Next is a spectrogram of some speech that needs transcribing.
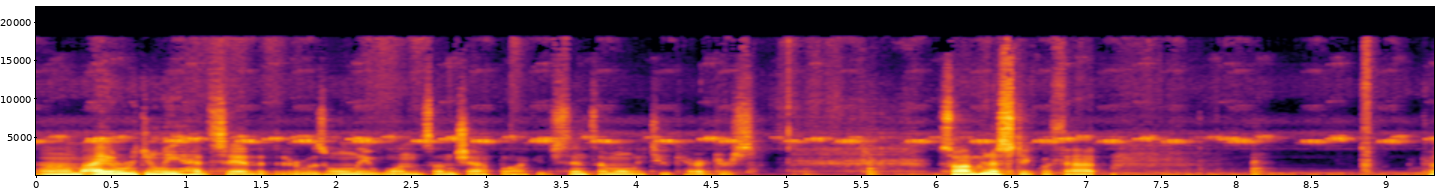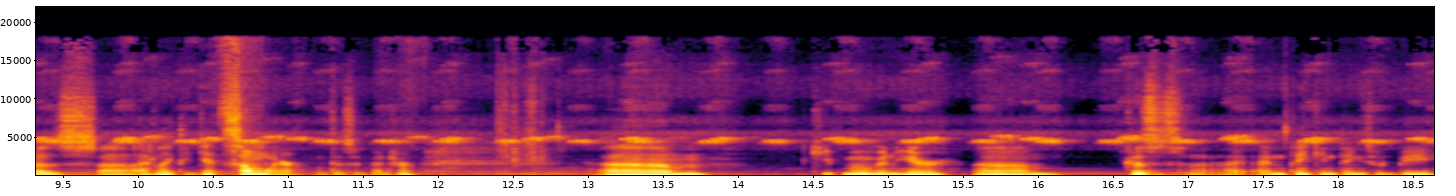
Um, I originally had said that there was only one sunshaft blockage since I'm only two characters. So I'm going to stick with that because uh, I'd like to get somewhere with this adventure. Um, keep moving here because um, uh, I'm thinking things would be,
